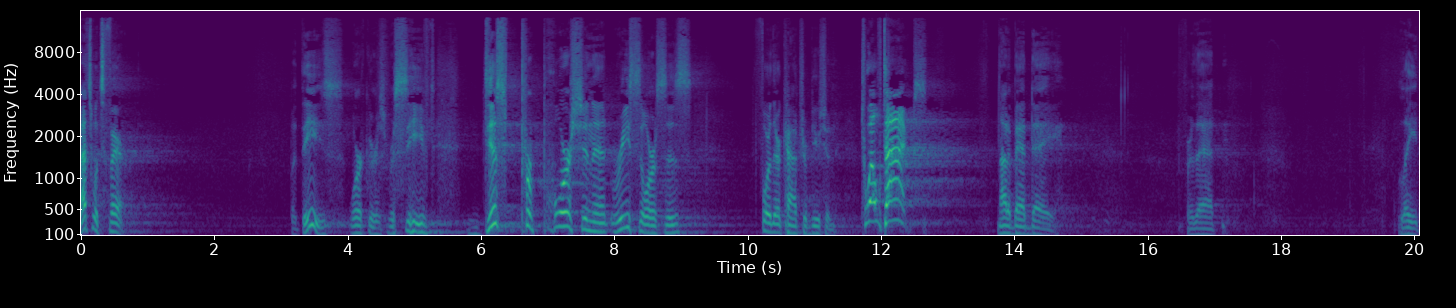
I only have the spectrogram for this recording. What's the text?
That's what's fair. But these workers received disproportionate resources for their contribution. 12 times! Not a bad day for that late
